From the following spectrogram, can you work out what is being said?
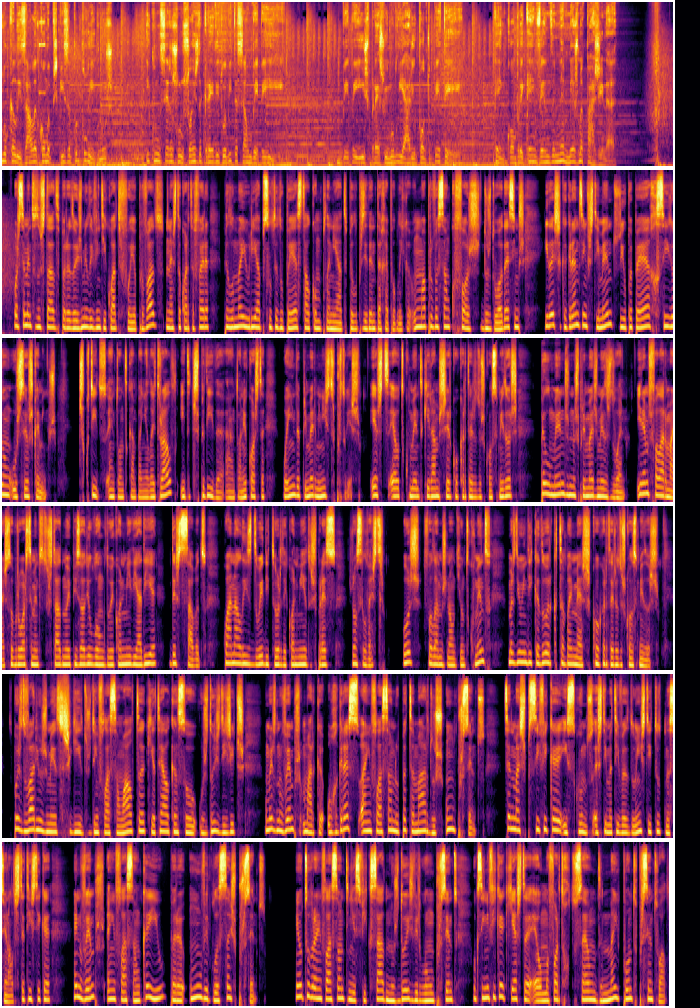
localizá-la com uma pesquisa por polígonos e conhecer as soluções de crédito habitação BPI. BPI Expresso Imobiliário.pt Quem compra e quem vende na mesma página. O Orçamento do Estado para 2024 foi aprovado nesta quarta-feira pela maioria absoluta do PS, tal como planeado pelo Presidente da República. Uma aprovação que foge dos duodécimos e deixa que grandes investimentos e o PPR sigam os seus caminhos discutido em tom de campanha eleitoral e de despedida a António Costa, o ainda primeiro-ministro português. Este é o documento que irá mexer com a carteira dos consumidores, pelo menos nos primeiros meses do ano. Iremos falar mais sobre o Orçamento do Estado no episódio longo do Economia Dia a Dia deste sábado, com a análise do editor da Economia do Expresso, João Silvestre. Hoje falamos não de um documento, mas de um indicador que também mexe com a carteira dos consumidores. Depois de vários meses seguidos de inflação alta, que até alcançou os dois dígitos, o mês de novembro marca o regresso à inflação no patamar dos 1%. Sendo mais específica e segundo a estimativa do Instituto Nacional de Estatística, em novembro a inflação caiu para 1,6%. Em outubro, a inflação tinha-se fixado nos 2,1%, o que significa que esta é uma forte redução de meio ponto percentual.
